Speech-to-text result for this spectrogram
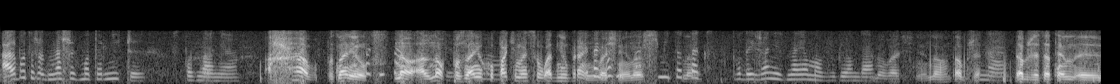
albo też od naszych motorniczych Poznania. Aha, w Poznaniu, no, ale no, w Poznaniu chłopaki mają są ładnie ubrani tak właśnie, no. coś mi to no. tak podejrzanie znajomo wygląda. No właśnie, no dobrze. No. Dobrze, zatem y,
